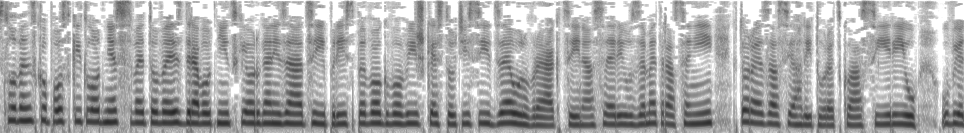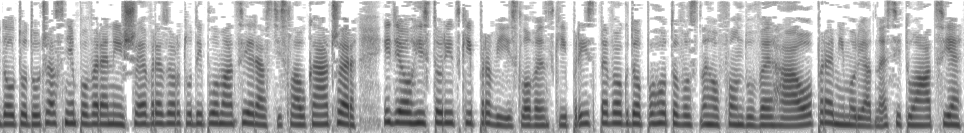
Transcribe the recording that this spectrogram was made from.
Slovensko poskytlo dnes Svetovej zdravotníckej organizácii príspevok vo výške 100 tisíc eur v reakcii na sériu zemetrasení, ktoré zasiahli Turecko a Sýriu. Uviedol to dočasne poverený šéf rezortu diplomácie Rastislav Káčer. Ide o historicky prvý slovenský príspevok do pohotovostného fondu VHO pre mimoriadne situácie.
